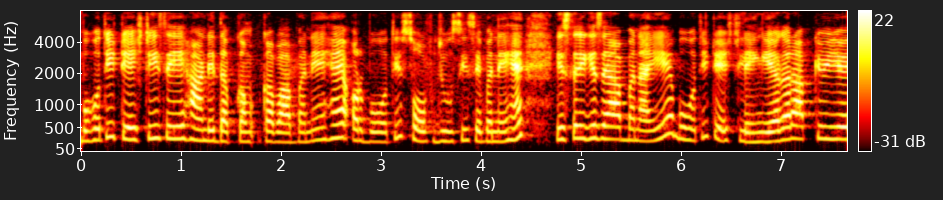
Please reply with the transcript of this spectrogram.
बहुत ही टेस्टी से हांडी दम कबाब बने हैं और बहुत ही सॉफ्ट, जूसी से बने हैं। इस तरीके से आप बनाइए, बहुत ही टेस्ट लेंगे। अगर आपको ये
